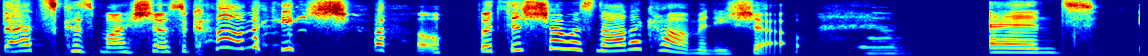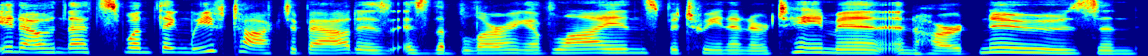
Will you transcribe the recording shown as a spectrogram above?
that's because my show's a comedy show. But this show is not a comedy show. Yeah. And you know, and that's one thing we've talked about is is the blurring of lines between entertainment and hard news. And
